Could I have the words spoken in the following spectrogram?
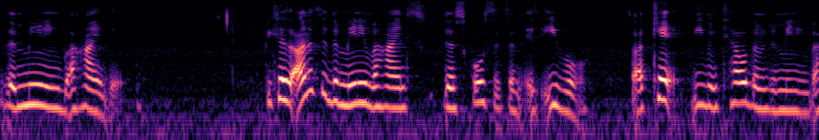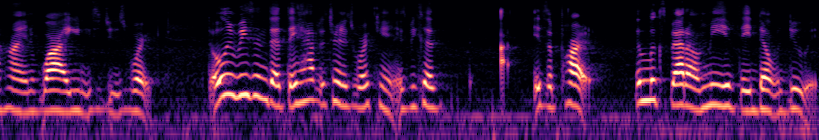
the meaning behind it. Because honestly, the meaning behind the school system is evil. So I can't even tell them the meaning behind why you need to do this work. The only reason that they have to turn this work in is because it's a part. It looks bad on me if they don't do it.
